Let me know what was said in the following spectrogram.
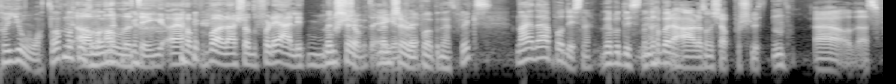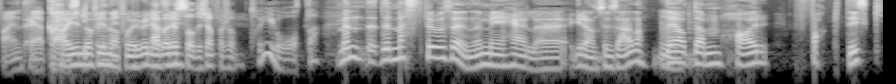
Toyota Av alle ting. Og jeg håper bare det er sånn, for det er litt Men egentlig. men ser du på det på Netflix? Nei, det er på Disney. Det er på Disney. Men det bare er det sånn kjapt på slutten. Uh, og that's fine. For jeg kind of innafor, vil jeg Jeg bare si. så det kjapt for sånn Toyota. Men det, det mest provoserende med hele greia, syns jeg, da, det er at de har faktisk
